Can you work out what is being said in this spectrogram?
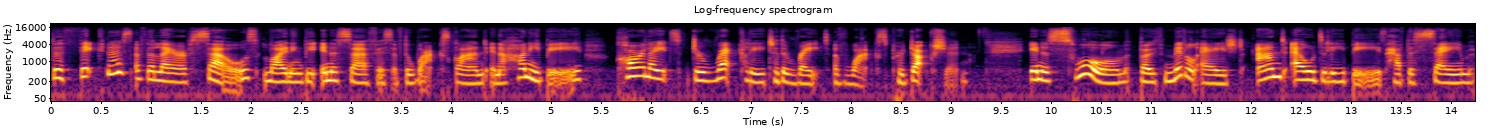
The thickness of the layer of cells lining the inner surface of the wax gland in a honeybee correlates directly to the rate of wax production. In a swarm, both middle aged and elderly bees have the same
